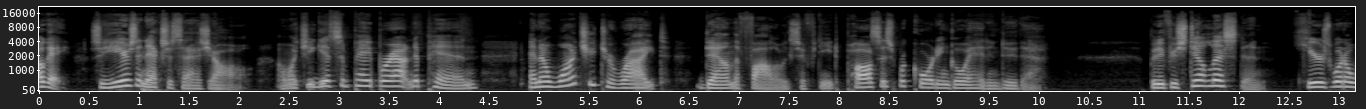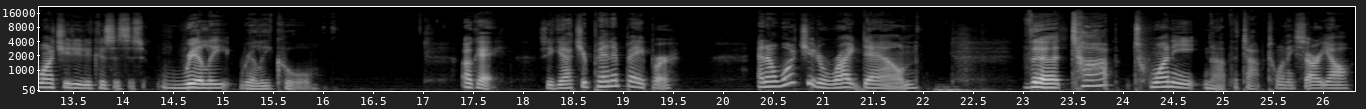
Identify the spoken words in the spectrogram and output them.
Okay, so here's an exercise, y'all. I want you to get some paper out and a pen, and I want you to write down the following. So if you need to pause this recording, go ahead and do that. But if you're still listening, here's what I want you to do because this is really, really cool. Okay, so you got your pen and paper, and I want you to write down the top 20, not the top 20, sorry, y'all,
